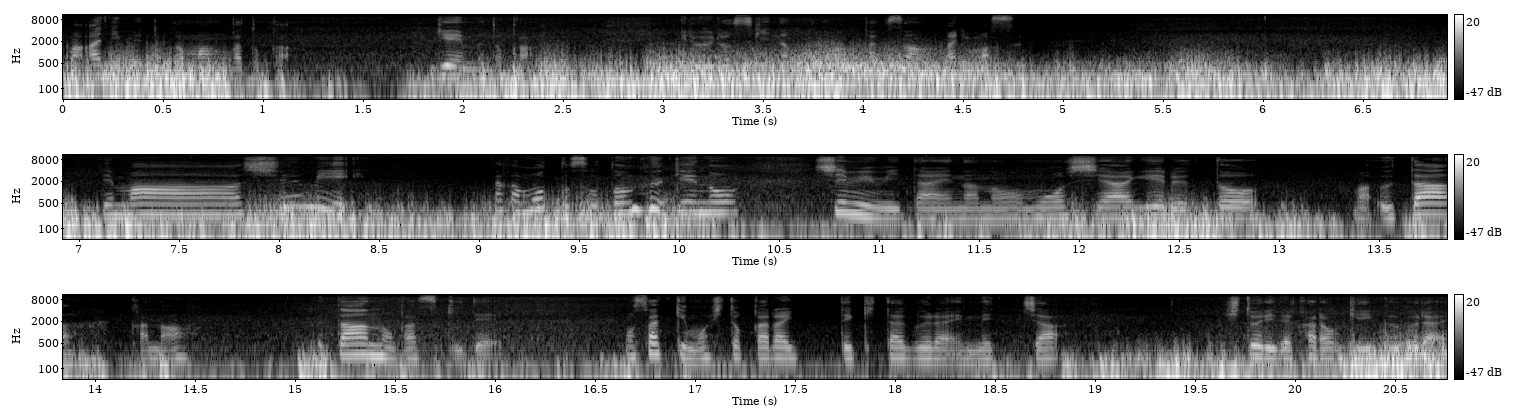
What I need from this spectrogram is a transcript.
まあ、アニメとか漫画とかゲームとかいろいろ好きなものたくさんありますで趣味。なんかもっと外向けの趣味みたいなのを申し上げると、まあ、歌かな。歌うのが好きでもうさっきも人から言ってきたぐらいめっちゃ1人でカラオケ行くぐらい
